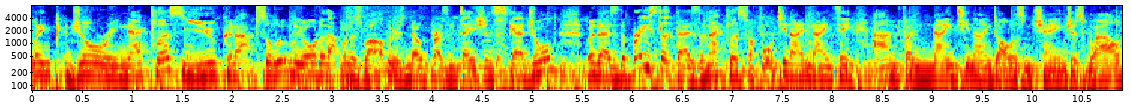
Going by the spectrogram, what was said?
link jewelry necklace. You can absolutely order that one as well. There is no presentation scheduled, but there's the bracelet, there's the necklace for $49.90 and for $99 and change as well.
